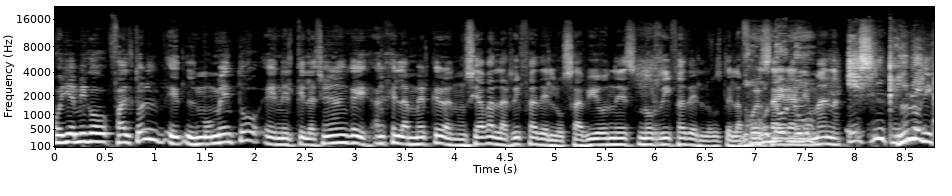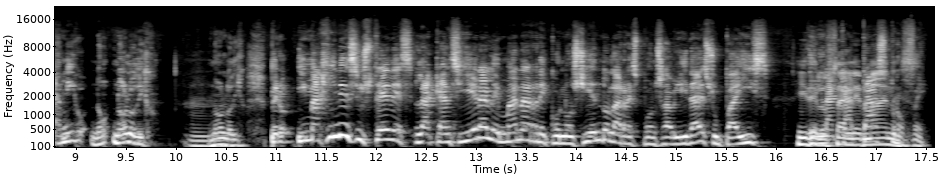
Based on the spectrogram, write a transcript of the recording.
Oye, amigo, faltó el, el momento en el que la señora Ange- Angela Merkel anunciaba la rifa de los aviones, no rifa de los de la Fuerza Aérea Alemana. Es increíble, ¿No lo dijo? amigo. No, no lo dijo. No lo dijo. Pero imagínense ustedes, la canciller alemana reconociendo la responsabilidad de su país Y de en los la alemanes. catástrofe.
